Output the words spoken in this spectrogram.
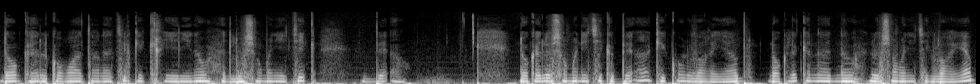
donc le courant alternatif qui crée le champ magnétique B1 donc le champ magnétique B1 qui est variable donc le champ magnétique variable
